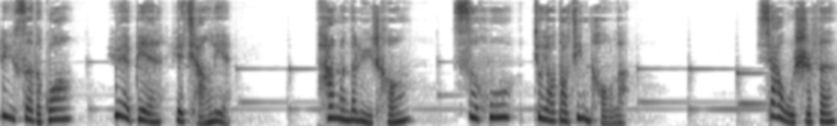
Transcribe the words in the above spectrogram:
绿色的光越变越强烈。他们的旅程似乎就要到尽头了。下午时分，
